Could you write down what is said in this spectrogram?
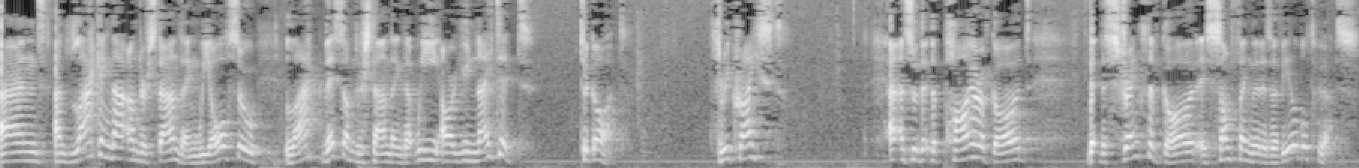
and and lacking that understanding, we also lack this understanding that we are united to God through Christ. And so that the power of God, that the strength of God is something that is available to us.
